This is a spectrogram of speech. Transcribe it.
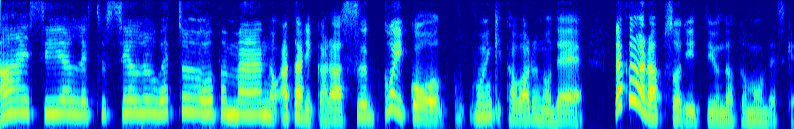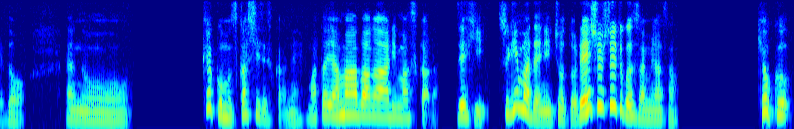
I see a little silhouette of a man のあたりからすっごいこう雰囲気変わるので、だからラプソディって言うんだと思うんですけど、あのー、結構難しいですからね。また山場がありますから、ぜひ次までにちょっと練習しといてください、皆さん。曲、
